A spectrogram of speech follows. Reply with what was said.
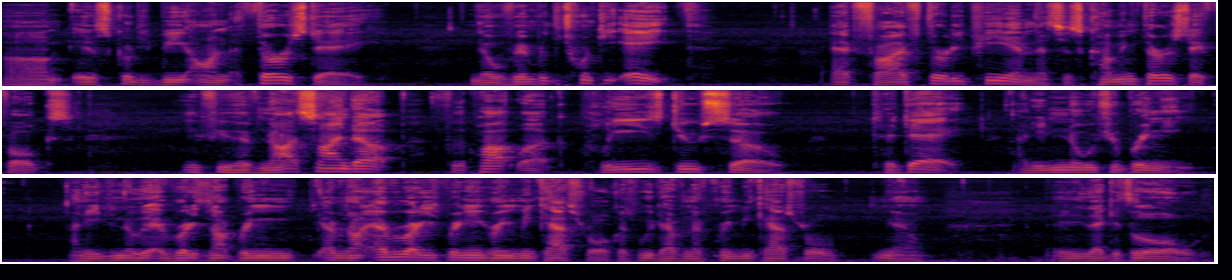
Um, it's going to be on Thursday, November the 28th at 5.30 p.m. That's this coming Thursday, folks. If you have not signed up for the potluck, please do so today. I need to know what you're bringing. I need to know that everybody's not bringing, not everybody's bringing green bean casserole because we'd have enough green bean casserole, you know, that gets a little old.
